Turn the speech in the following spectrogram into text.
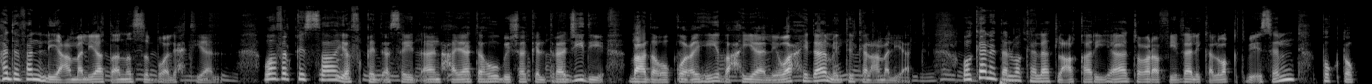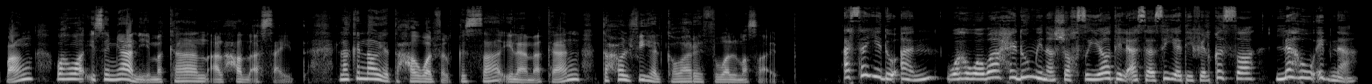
هدفا لعمليات النصب والاحتيال. وفي القصة يفقد السيد آن حياته بشكل تراجيدي بعد وقوعه ضحية لواحدة من تلك العمليات. وكانت الوكالات العقارية تعرف في ذلك الوقت باسم بوك توك بانغ وهو اسم يعني مكان الحظ السعيد. لكنه يتحول في القصة إلى مكان تحل فيه الكوارث والمصائب. السيد أن وهو واحد من الشخصيات الأساسية في القصة له ابنة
